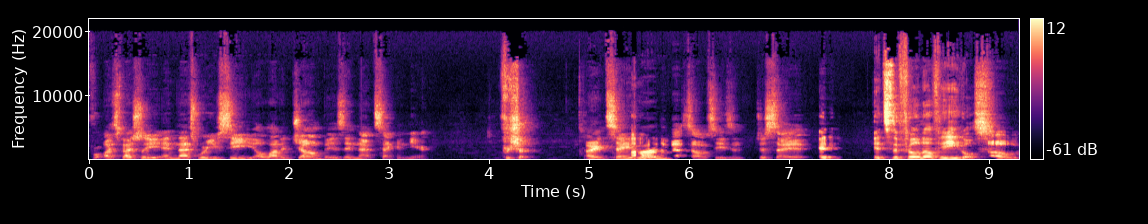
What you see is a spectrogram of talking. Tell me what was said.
for, especially, and that's where you see a lot of jump is in that second year. for sure. All right, say who won the Um, best all season. Just say it. It's the Philadelphia Eagles. Oh,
